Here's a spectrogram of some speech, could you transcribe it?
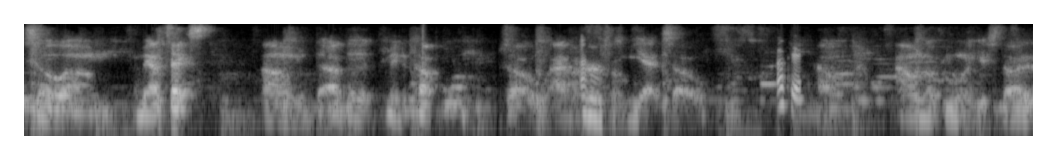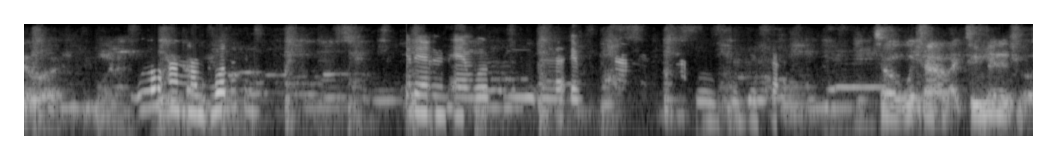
So, um, I mean, I text um the other, I mean, the couple. So I haven't heard uh-huh. from them yet. So. Okay. I don't, I don't know if you want to get started or if you want to. Well, um, we'll listen and and we'll see uh, if So what time? Like two minutes or?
